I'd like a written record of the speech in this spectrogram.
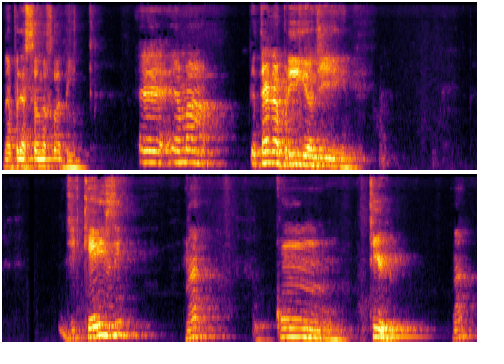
na ampliação da Clabin. É, é uma eterna briga de, de case né, com TIR. Né?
